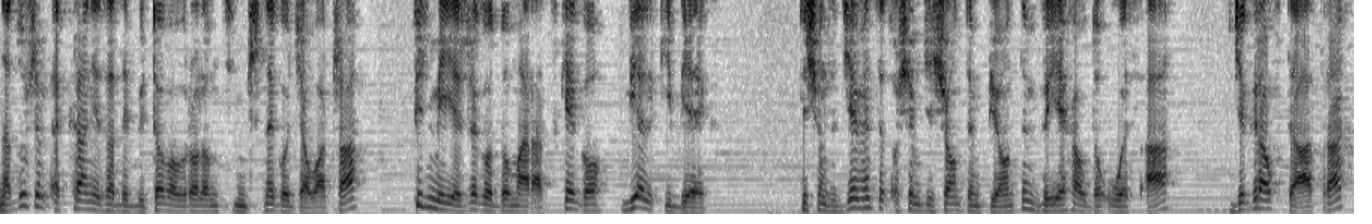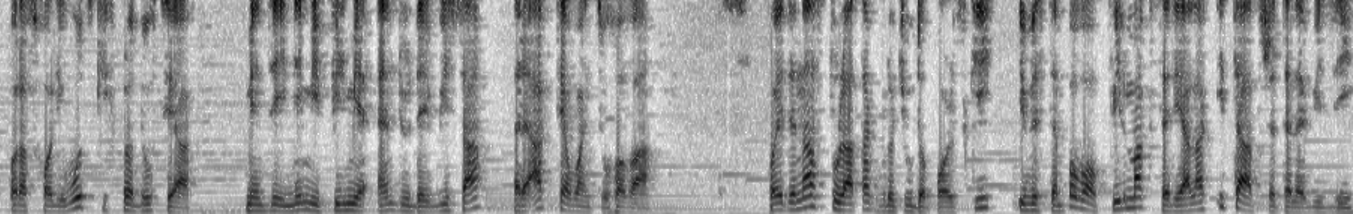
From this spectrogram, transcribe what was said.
Na dużym ekranie zadebiutował rolą cynicznego działacza w filmie Jerzego Domarackiego Wielki Bieg. W 1985 wyjechał do USA, gdzie grał w teatrach oraz hollywoodzkich produkcjach, m.in. w filmie Andrew Davisa Reakcja łańcuchowa. Po 11 latach wrócił do Polski i występował w filmach, serialach i teatrze telewizji.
